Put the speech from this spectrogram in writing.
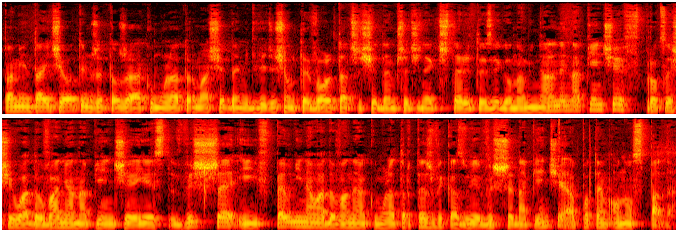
Pamiętajcie o tym, że to, że akumulator ma 7,2 V czy 7,4 to jest jego nominalne napięcie. W procesie ładowania napięcie jest wyższe i w pełni naładowany akumulator też wykazuje wyższe napięcie, a potem ono spada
